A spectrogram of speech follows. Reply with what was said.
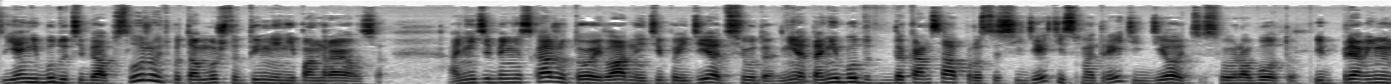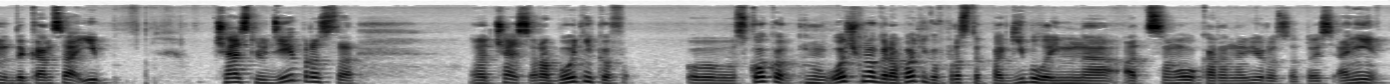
я не буду тебя обслуживать, потому что ты мне не понравился. Они тебе не скажут, ой, ладно, и типа иди отсюда. Нет, они будут до конца просто сидеть и смотреть и делать свою работу. И прям именно до конца. И часть людей просто, э, часть работников, э, сколько, ну, очень много работников просто погибло именно от самого коронавируса. То есть они,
